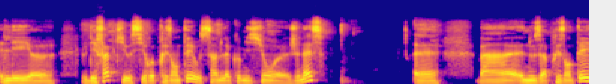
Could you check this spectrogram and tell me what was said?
euh, le DEFAP, qui est aussi représenté au sein de la commission jeunesse, ben, nous a présenté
